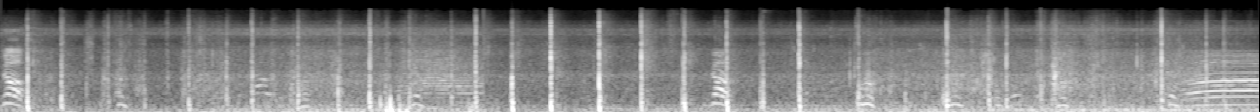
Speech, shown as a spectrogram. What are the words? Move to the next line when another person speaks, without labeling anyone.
가. 가. 가. 아.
